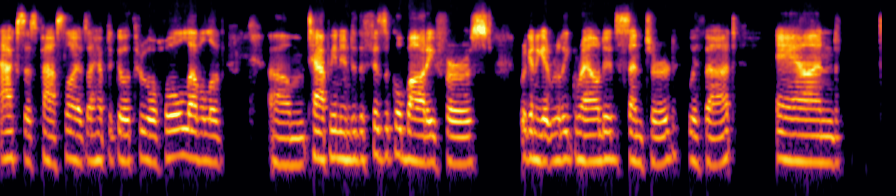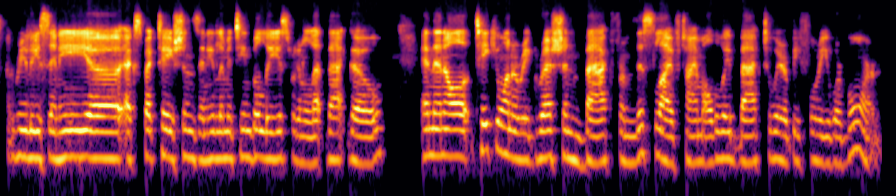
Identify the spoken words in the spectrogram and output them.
access past lives. I have to go through a whole level of um, tapping into the physical body first. We're going to get really grounded, centered with that, and release any uh, expectations, any limiting beliefs. We're going to let that go. And then I'll take you on a regression back from this lifetime all the way back to where before you were born.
